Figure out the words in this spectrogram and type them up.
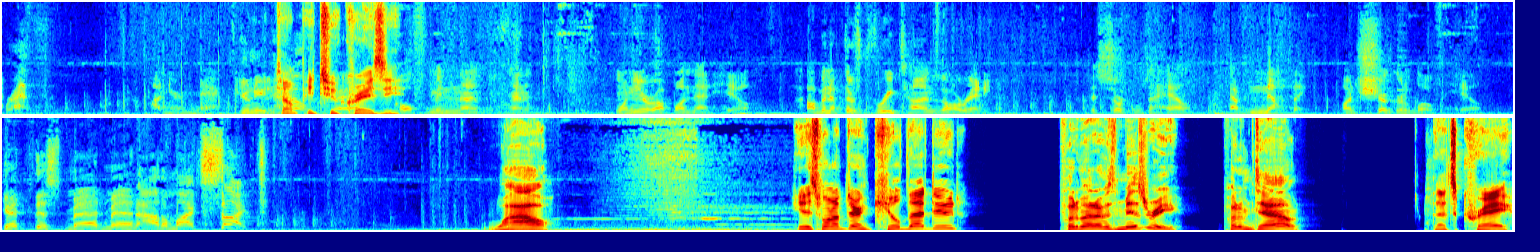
breath on your neck. You need Don't be too crazy. Call for me tonight, Lieutenant. When you're up on that hill. I've been up there three times already. The circles of hell have nothing on Sugarloaf Hill. Get this madman out of my sight! Wow. He just went up there and killed that dude? Put him out of his misery. Put him down. That's cray.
